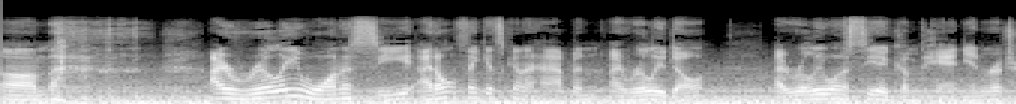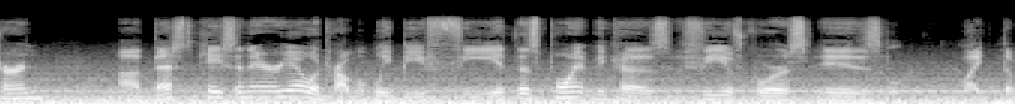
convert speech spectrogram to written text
Um, I really want to see, I don't think it's going to happen. I really don't. I really want to see a companion return. Uh, best case scenario would probably be Fi at this point because Fi, of course, is like the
